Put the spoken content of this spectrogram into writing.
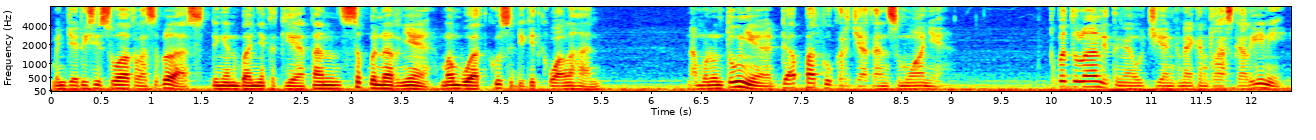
Menjadi siswa kelas 11 dengan banyak kegiatan sebenarnya membuatku sedikit kewalahan. Namun untungnya dapat ku kerjakan semuanya. Kebetulan di tengah ujian kenaikan kelas kali ini,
